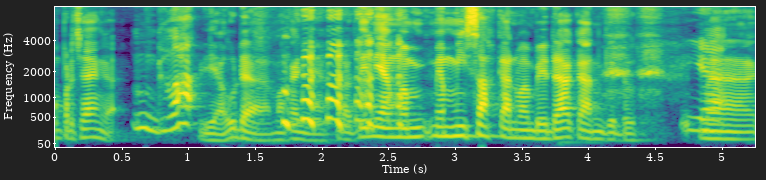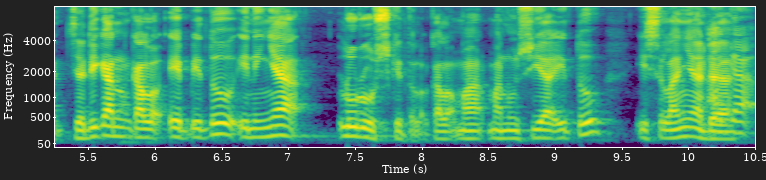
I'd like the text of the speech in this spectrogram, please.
percaya nggak? Enggak. Ya udah, makanya berarti ini yang mem- memisahkan, membedakan gitu. Iya. Nah, jadi kan kalau ape itu ininya lurus gitu loh. Kalau ma- manusia itu istilahnya ada Agak-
